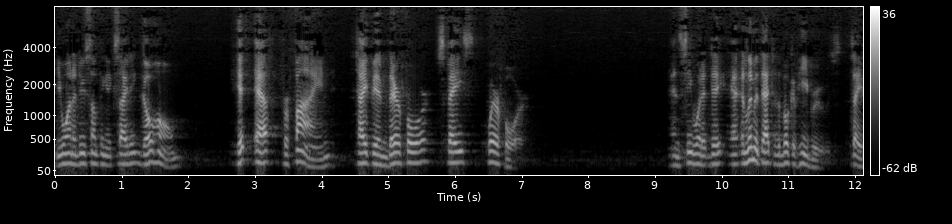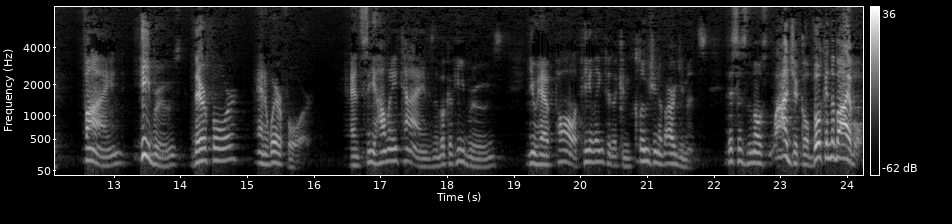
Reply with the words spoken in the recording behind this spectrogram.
you want to do something exciting? Go home, hit F for find, type in therefore, space, wherefore. And see what it, did, and limit that to the book of Hebrews. Say, find Hebrews, therefore, and wherefore. And see how many times in the book of Hebrews you have Paul appealing to the conclusion of arguments. This is the most logical book in the Bible.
